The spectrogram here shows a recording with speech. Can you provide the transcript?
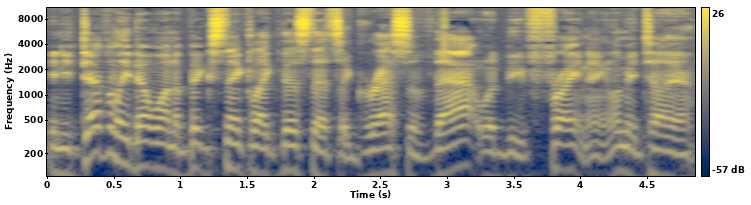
And you definitely don't want a big snake like this that's aggressive. That would be frightening. Let me tell you.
